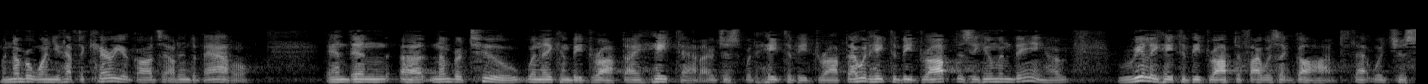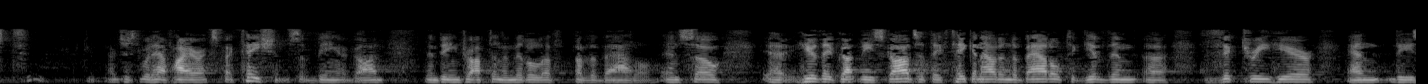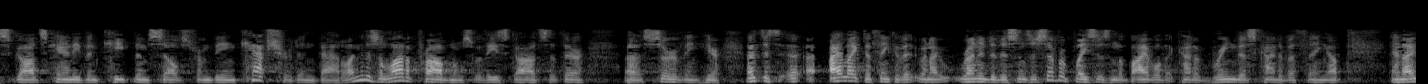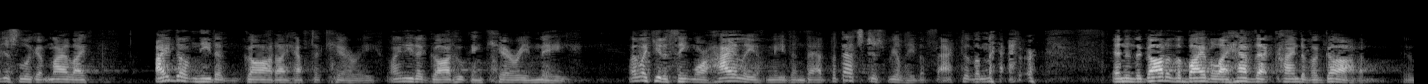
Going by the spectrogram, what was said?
Well, number one, you have to carry your gods out into battle. And then uh, number two, when they can be dropped. I hate that. I just would hate to be dropped. I would hate to be dropped as a human being. I would really hate to be dropped if I was a god. That would just, I just would have higher expectations of being a god and being dropped in the middle of, of the battle. And so uh, here they've got these gods that they've taken out into battle to give them uh, victory here, and these gods can't even keep themselves from being captured in battle. I mean, there's a lot of problems with these gods that they're uh, serving here. I, just, uh, I like to think of it when I run into this, and there's several places in the Bible that kind of bring this kind of a thing up, and I just look at my life. I don't need a God I have to carry. I need a God who can carry me. I'd like you to think more highly of me than that, but that's just really the fact of the matter. And in the God of the Bible, I have that kind of a God,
